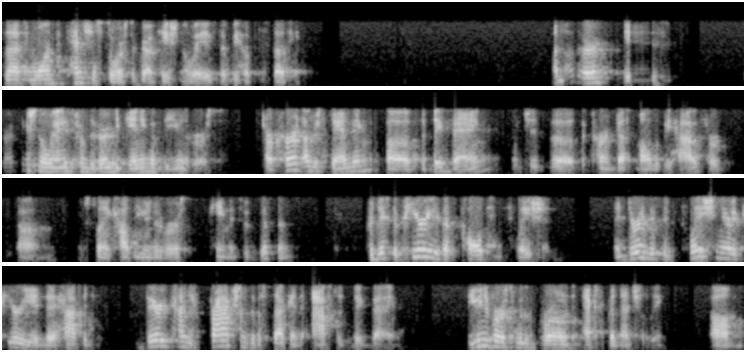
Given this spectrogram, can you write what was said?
So that's one potential source of gravitational waves that we hope to study. Another is gravitational waves from the very beginning of the universe. Our current understanding of the Big Bang, which is the, the current best model that we have for um, explaining how the universe came into existence, predicts a period that's called inflation. And during this inflationary period that happened very tiny fractions of a second after the Big Bang, the universe would have grown exponentially um,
